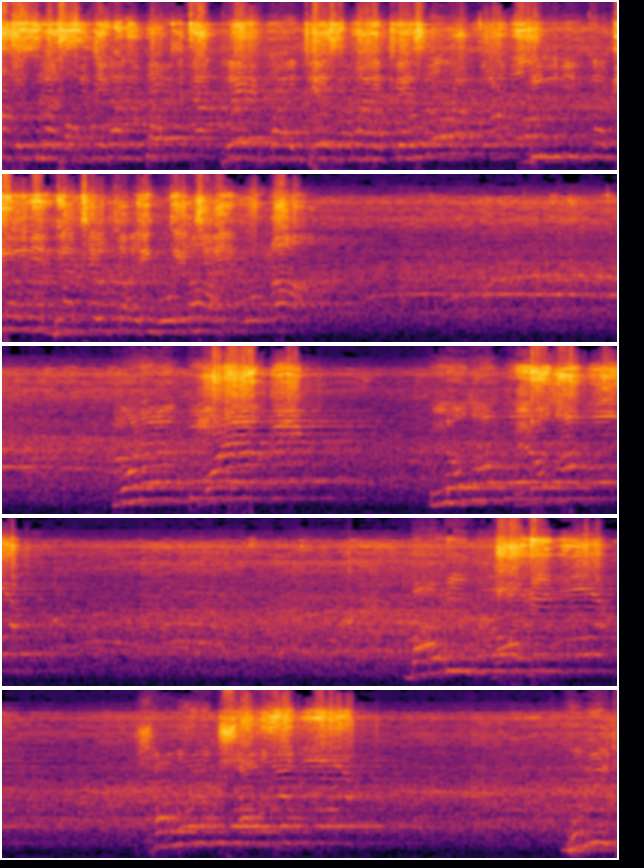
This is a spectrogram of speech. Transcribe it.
আস্তে আস্তে যেগুলো বাকি থাকবে করব করব। দিল্লির কাছে আমরা আমরা চাইব না মনে রাখবেন, লোধাবো লোধা বোর্ড, বাউরি বাউরি বোর্ড, শহর শহর বোর্ড, ভূমিজ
